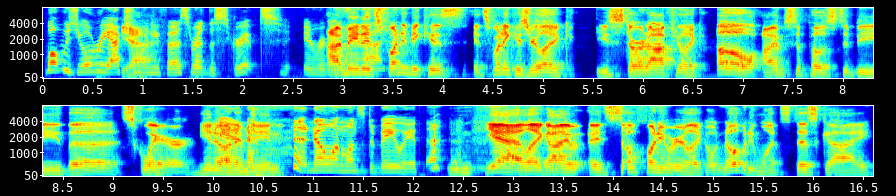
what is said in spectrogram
what was your reaction Yeah. when you first read the script in regards? I mean, it's funny because it's funny because you're like, you start off, you're like, oh, I'm supposed to be the square. You know what I no- mean? no one wants to be with. Yeah, like I, it's so funny where you're like, oh, nobody wants this guy.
